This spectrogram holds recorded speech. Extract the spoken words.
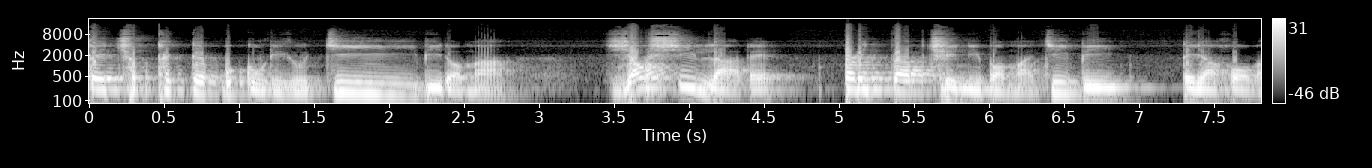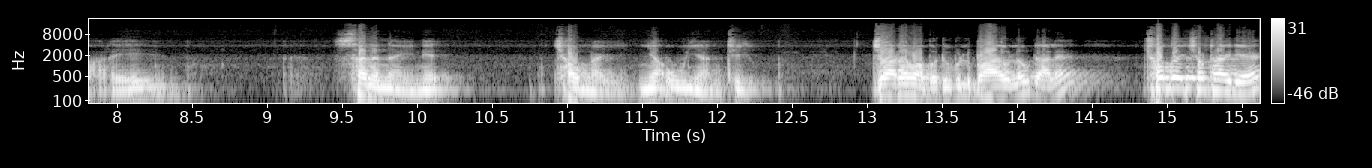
တဲ့ချပ်ထိုက်တဲ့ပုဂ္ဂိုလ်တွေကိုကြည်ပြီးတော့မှရောက်ရှိလာတဲ့ပရိသတ်ချင်းဒီပေါ်မှာကြည်ပြီးတရားဟောပါတယ်12နာရီနဲ့6နာရီညဦးရန်ထိကြားထဲမှာဘယ်သူဘာလို့လောက်တာလဲချော့တဲ့ချော့ထိုက်တဲ့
